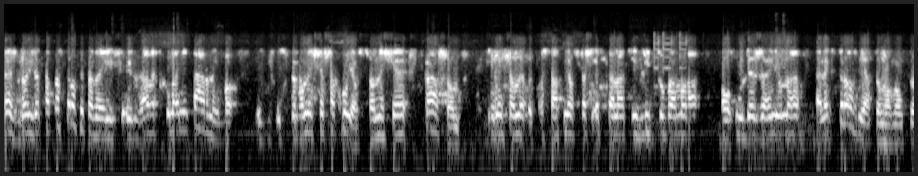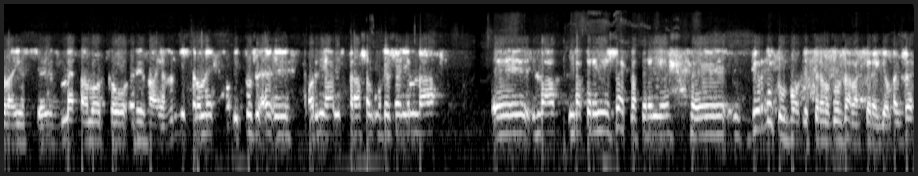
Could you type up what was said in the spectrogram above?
też dojść do katastrofy pewnej, nawet humanitarnej, bo strony się szachują, strony się straszą. Z ostatnio w czasie eskalacji w lipcu była mowa o uderzeniu na elektrownię atomową, która jest w metamorką Rywania. Z drugiej strony niektórzy e, e, Ormianie straszą uderzeniem na Y, na, na terenie rzek, na terenie y, zbiorników wody, które mogą zalać region. Także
